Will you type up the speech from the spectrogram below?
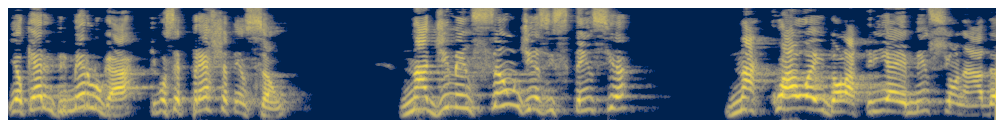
E eu quero, em primeiro lugar, que você preste atenção na dimensão de existência na qual a idolatria é mencionada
